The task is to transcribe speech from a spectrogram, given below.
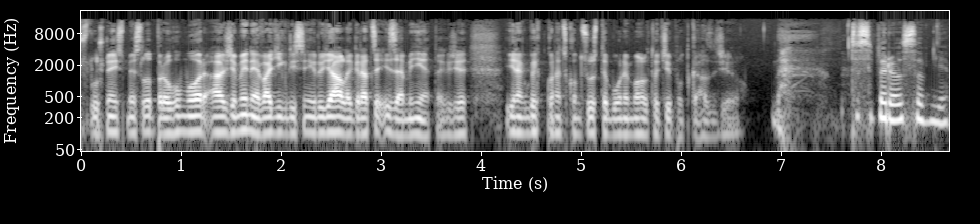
slušný smysl pro humor a že mi nevadí, když si někdo dělá legraci i ze mě, takže jinak bych konec konců s tebou nemohl točit podcast, že jo. To si beru osobně.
